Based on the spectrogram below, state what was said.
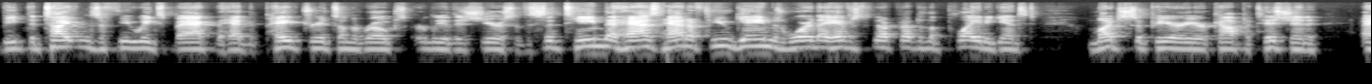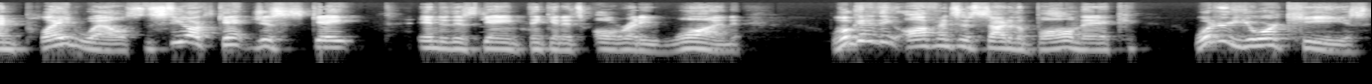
beat the Titans a few weeks back. They had the Patriots on the ropes earlier this year. So, this is a team that has had a few games where they have stepped up to the plate against much superior competition and played well. So, the Seahawks can't just skate into this game thinking it's already won. Looking at the offensive side of the ball, Nick, what are your keys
